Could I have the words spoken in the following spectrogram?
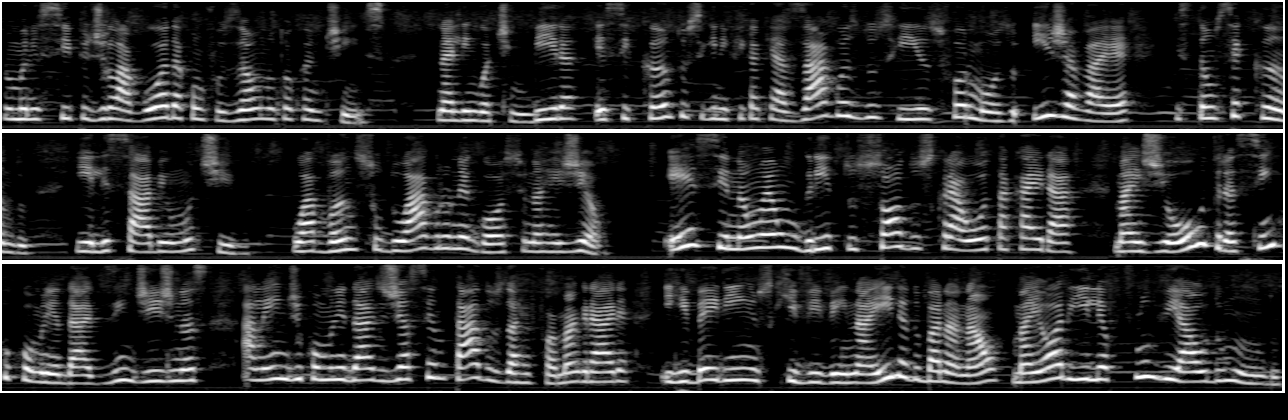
no município de Lagoa da Confusão, no Tocantins. Na língua timbira, esse canto significa que as águas dos rios Formoso e Javaé estão secando e eles sabem o motivo: o avanço do agronegócio na região. Esse não é um grito só dos Craô Tacairá, mas de outras cinco comunidades indígenas, além de comunidades de assentados da reforma agrária e ribeirinhos que vivem na Ilha do Bananal, maior ilha fluvial do mundo,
